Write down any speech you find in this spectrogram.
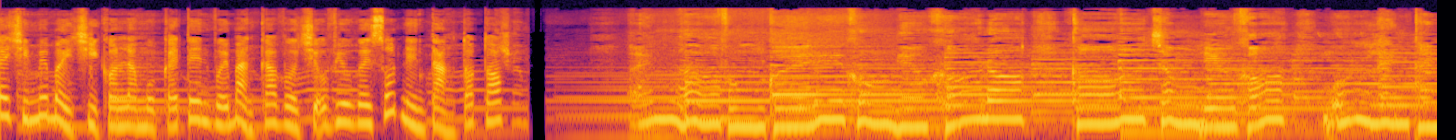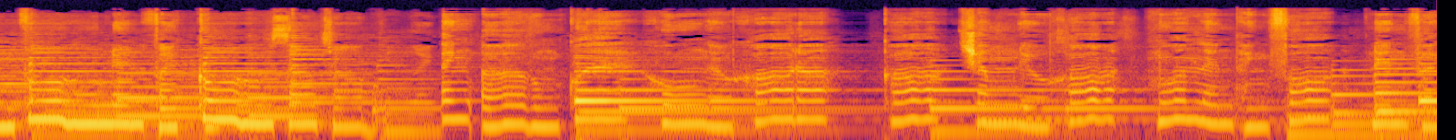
T97 chỉ còn là một cái tên với bản cover triệu view gây sốt nền tảng top top. Anh ở vùng quê khu nghèo khó đó, Có trăm điều khó. Muốn lên thành phố nên phải cố sao cho bụng anh Anh ở vùng quê khu nghèo khó đó, Có trăm điều khó. Muốn lên thành phố nên phải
